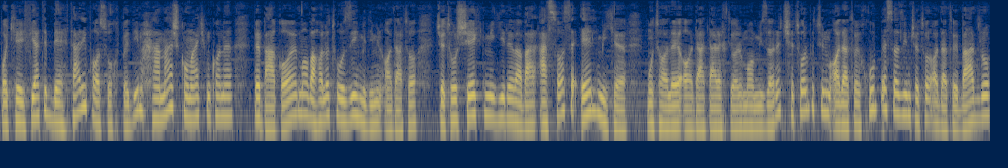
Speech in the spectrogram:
با کیفیت بهتری پاسخ بدیم همش کمک می‌کنه به بقای ما و حالا توضیح میدیم این عادت ها چطور شکل می‌گیره و بر اساس علمی که مطالعه عادت در اختیار ما می‌ذاره چطور بتونیم عادت های خوب بسازیم چطور عادت های بد رو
